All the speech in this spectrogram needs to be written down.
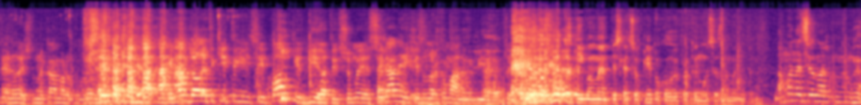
ти знаєш, на камеру видно. І нам дали такі, такі ці палки бігати, що ми селяни, які за наркоманами бігають. Тобто, Був такий момент після цього кліпу, коли ви прокинулися знаменитими. А ми на це не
